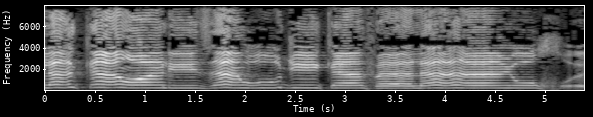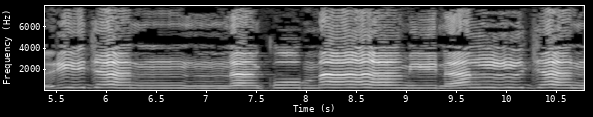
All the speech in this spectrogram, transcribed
لك ولزوجك فلا يخرجنكما من الجنه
